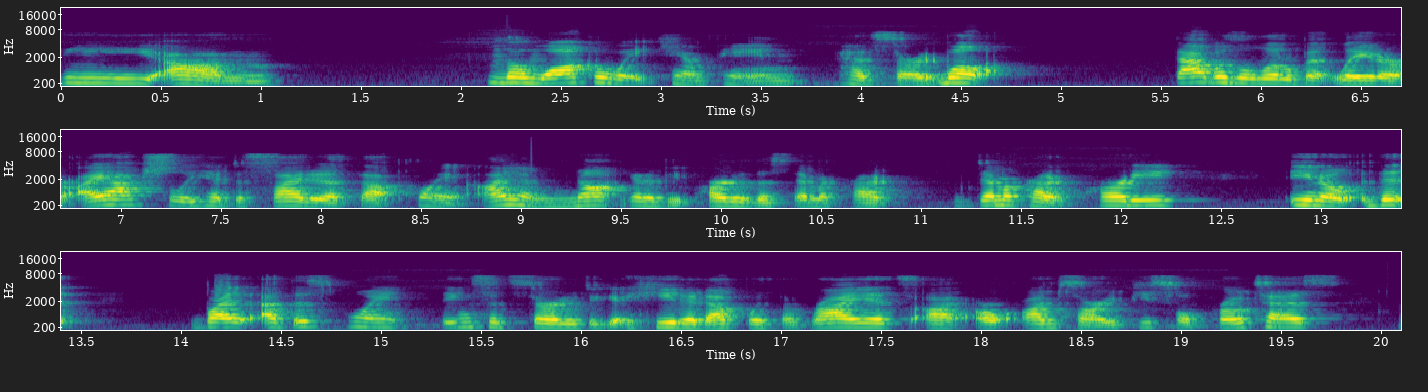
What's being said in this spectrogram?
the um, the walkaway campaign had started. Well, that was a little bit later. I actually had decided at that point I am not going to be part of this Democratic Democratic Party. You know that. But at this point, things had started to get heated up with the riots, uh, or I'm sorry, peaceful protests.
